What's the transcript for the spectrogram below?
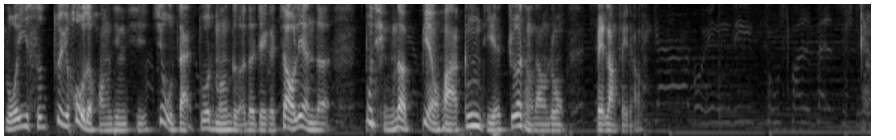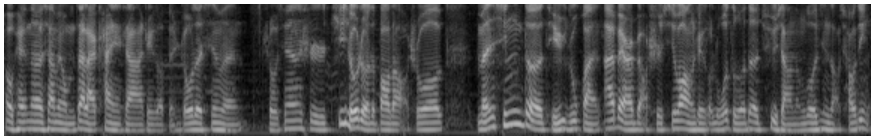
罗伊斯最后的黄金期就在多特蒙德的这个教练的不停的变化、更迭、折腾当中被浪费掉了。OK，那下面我们再来看一下这个本周的新闻，首先是踢球者的报道说。门兴的体育主管埃贝尔表示，希望这个罗泽的去向能够尽早敲定。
